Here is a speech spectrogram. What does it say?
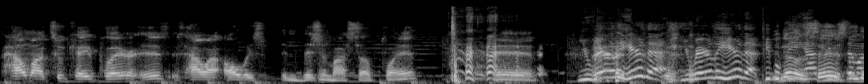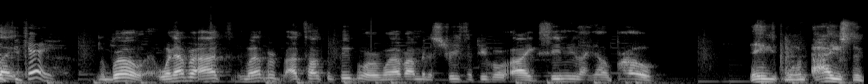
how my 2K player is is how I always envision myself playing, and you rarely hear that. You rarely hear that. People you know, being happy with them on like, 2K bro whenever i whenever i talk to people or whenever i'm in the streets and people like see me like yo bro they when i used to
